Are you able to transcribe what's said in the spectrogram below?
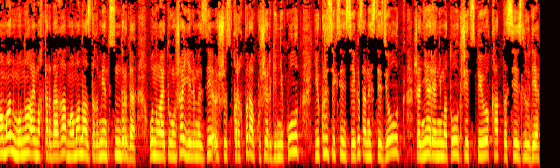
Маман мұны аймақтардағы маман аздығымен түсіндірді. Оның айтуынша елімізде 341 акушер гинеколог, 188 анестезиолог және реаниматолог жетіспеуі қатты сезілуде.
